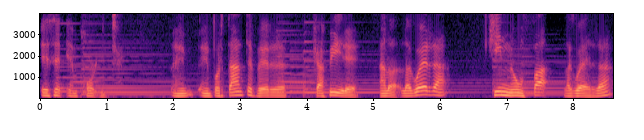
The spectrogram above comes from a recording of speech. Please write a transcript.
is it important? è importante per capire. Allora, la guerra, chi non fa la guerra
